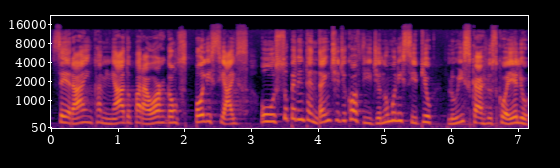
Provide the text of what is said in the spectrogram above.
será encaminhado para órgãos policiais. O superintendente de Covid no município, Luiz Carlos Coelho,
